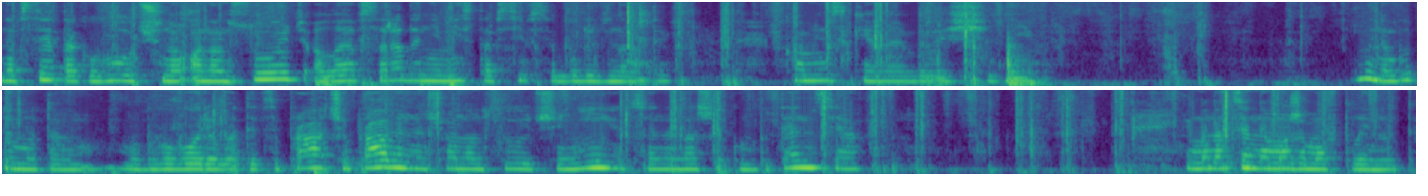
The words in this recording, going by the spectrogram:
Не все так гучно анонсують, але всередині міста всі все будуть знати. Кам'янське найближчі дні. Ми не будемо там обговорювати це чи правильно, що анонсують, чи ні. Це не наша компетенція. І ми на це не можемо вплинути.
